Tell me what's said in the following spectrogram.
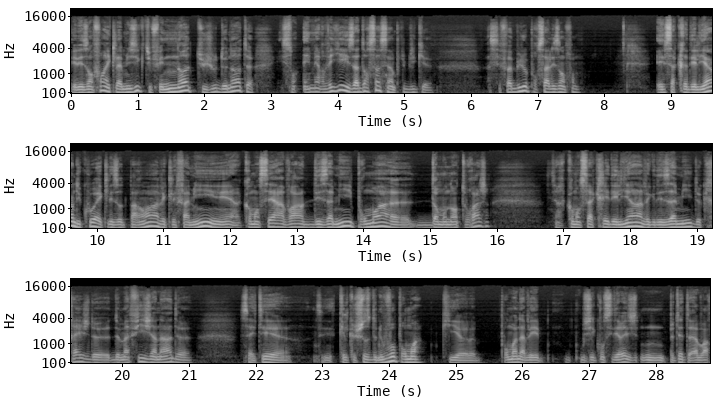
Et les enfants, avec la musique, tu fais une note, tu joues deux notes, ils sont émerveillés, ils adorent ça. C'est un public euh, assez fabuleux pour ça, les enfants. Et ça crée des liens, du coup, avec les autres parents, avec les familles, et à commencer à avoir des amis, pour moi, euh, dans mon entourage. C'est-à-dire commencer à créer des liens avec des amis de crèche de, de ma fille Jana. De... Ça a été euh, quelque chose de nouveau pour moi, qui, euh, pour moi, n'avait. J'ai considéré peut-être avoir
